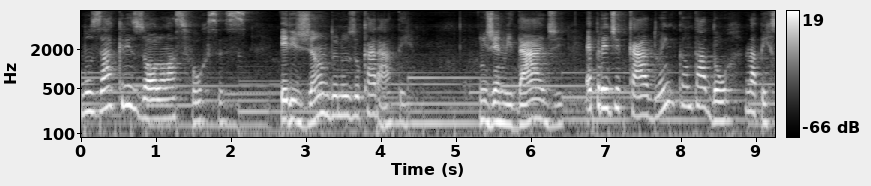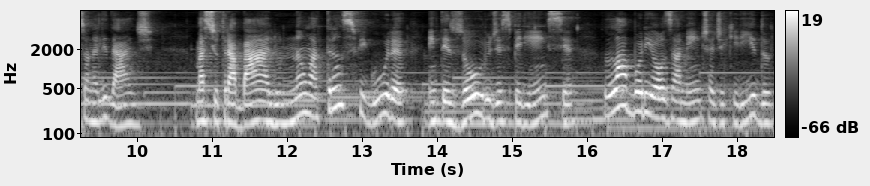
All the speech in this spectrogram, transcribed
nos acrisolam as forças, erijando-nos o caráter. Ingenuidade é predicado encantador na personalidade, mas se o trabalho não a transfigura em tesouro de experiência laboriosamente adquirido,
